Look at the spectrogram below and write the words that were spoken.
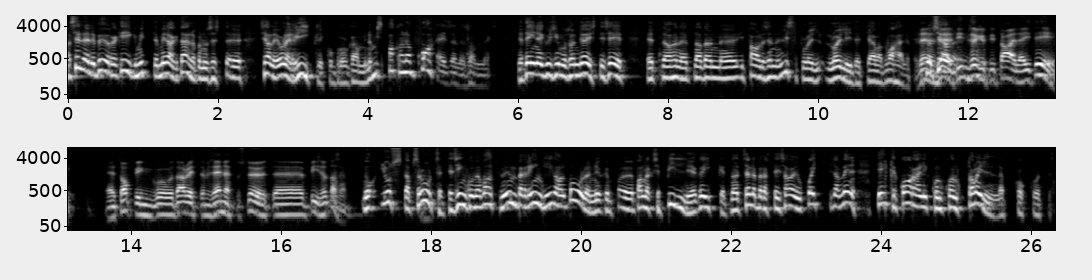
aga sellele ei pööra keegi mitte midagi tähelepanu, sest äh, seal ei ole riiklikku programmi, no mis pagana vahe selles on, eks. ja teine küsimus on tõesti see, et, et noh, et nad on, itaallased on lihtsalt loll, lollid, et jäävad vahele. teine on ilmselgelt Itaalia ei tee dopingu tarvitamise ennetustööd eh, piisaval tasemel. no just, absoluutselt ja siin, kui me vaatame ümberringi, igal pool on niisugune, pannakse pilli ja kõik, et noh, et sellepärast ei saa ju kottida Vene, tehke korralikum kontroll lõppkokkuvõttes.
